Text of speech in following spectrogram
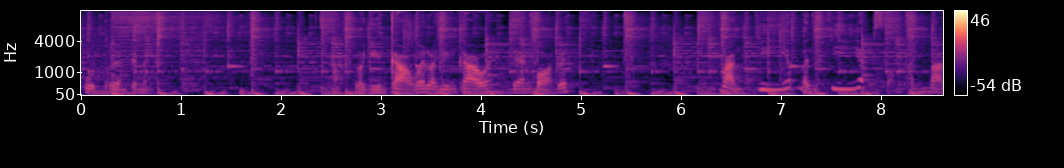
พูดเพลินเป็นหนึ่งอะเรายืนก้าวไว้ เรายืนก้าวไว้ แดงบอดไว้ยหวานเจี๊ยบหวานเจี๊ยบสองพันบาท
